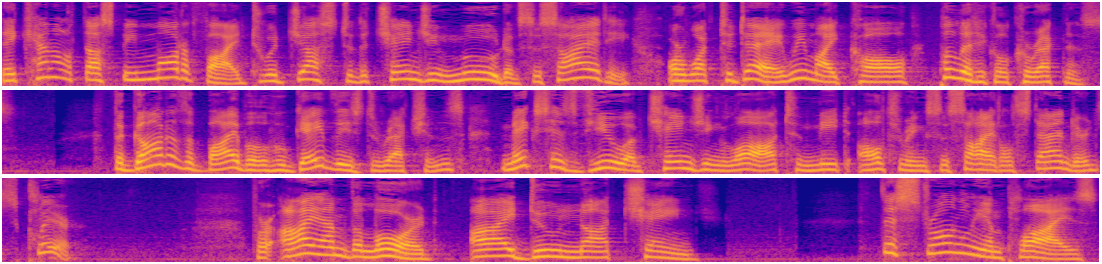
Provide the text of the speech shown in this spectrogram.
They cannot thus be modified to adjust to the changing mood of society or what today we might call political correctness. The God of the Bible who gave these directions makes his view of changing law to meet altering societal standards clear. For I am the Lord, I do not change. This strongly implies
